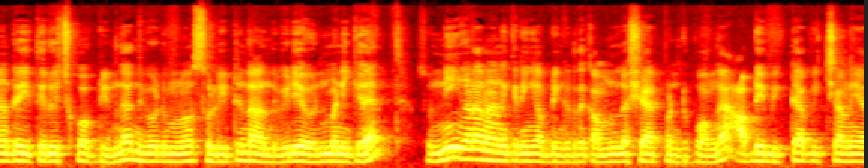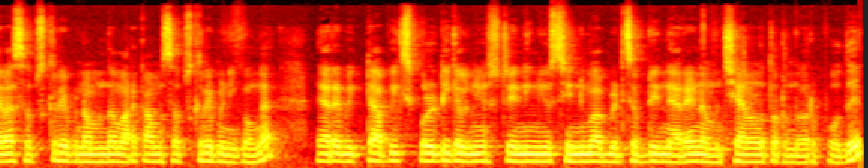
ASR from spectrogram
நன்றி தெரிவிச்சுக்கோ அப்படின்னு அந்த வீடு வீடியோ மூலம் சொல்லிட்டு நான் அந்த வீடியோ வின் பண்ணிக்கிறேன். ஸோ நீங்கள் என்ன நினைக்கிறீங்க அப்படிங்கிறத கமெண்ட்டில் ஷேர் பண்ணிட்டு போங்க. அப்படியே பிக் டாபிக் சேனல் யாராவது சப்ஸ்கிரைப் பண்ணாமல் மறக்காமல் சப்ஸ்கிரைப் பண்ணிக்கோங்க. நிறைய big topics political news trending news cinema bits அப்படி நிறைய நம்ம சேனல் தொடர்ந்து வரப்போகுது.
